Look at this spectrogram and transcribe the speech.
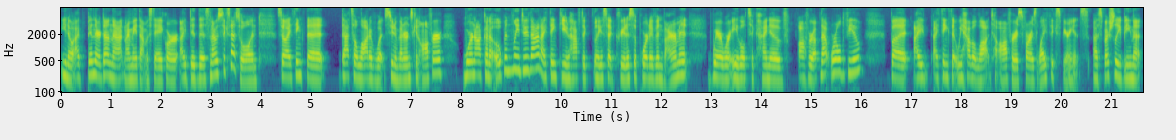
you know, I've been there, done that, and I made that mistake, or I did this and I was successful. And so I think that that's a lot of what student veterans can offer. We're not going to openly do that. I think you have to, like I said, create a supportive environment where we're able to kind of offer up that worldview. But I, I think that we have a lot to offer as far as life experience, especially being that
